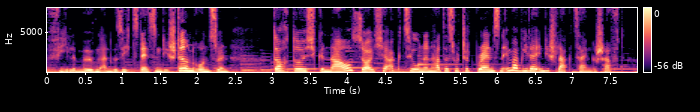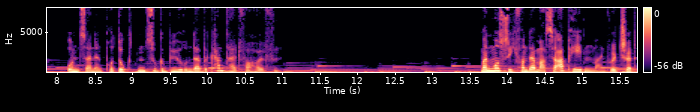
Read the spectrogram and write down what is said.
Viele mögen angesichts dessen die Stirn runzeln, doch durch genau solche Aktionen hat es Richard Branson immer wieder in die Schlagzeilen geschafft und seinen Produkten zu gebührender Bekanntheit verholfen. Man muss sich von der Masse abheben, meint Richard,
